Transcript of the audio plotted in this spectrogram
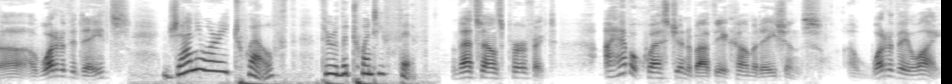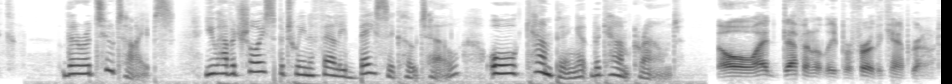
Uh, what are the dates? January 12th through the 25th. That sounds perfect. I have a question about the accommodations. Uh, what are they like? There are two types. You have a choice between a fairly basic hotel or camping at the campground. Oh, I definitely prefer the campground.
